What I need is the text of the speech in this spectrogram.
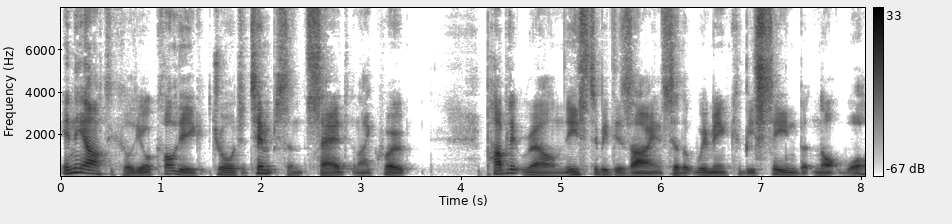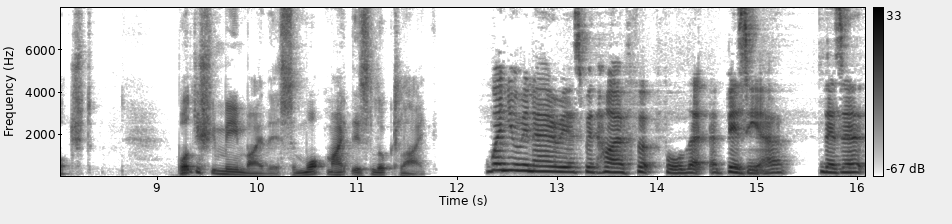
In the article, your colleague Georgia Timpson said, and I quote, public realm needs to be designed so that women can be seen but not watched. What does she mean by this, and what might this look like? When you're in areas with higher footfall that are busier, there's a,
